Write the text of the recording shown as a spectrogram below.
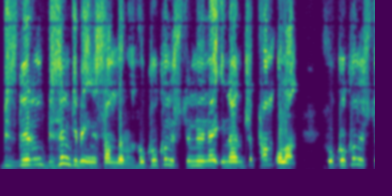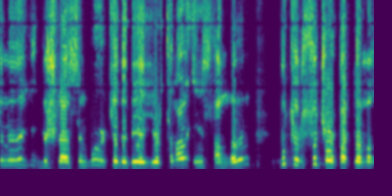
bizlerin bizim gibi insanların hukukun üstünlüğüne inancı tam olan hukukun üstünlüğü güçlensin bu ülkede diye yırtınan insanların bu tür suç ortaklarının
